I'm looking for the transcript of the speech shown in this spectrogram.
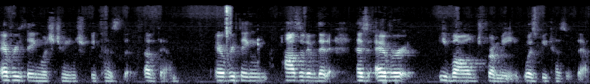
everything was changed because of them. Everything positive that has ever evolved from me was because of them.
